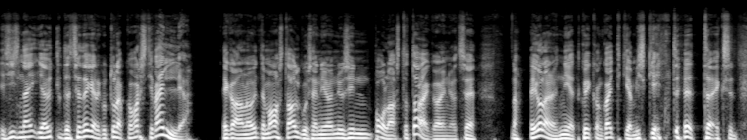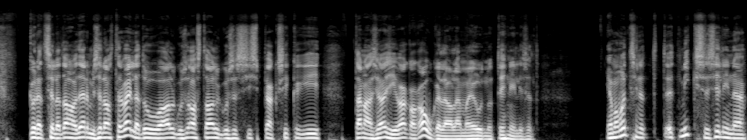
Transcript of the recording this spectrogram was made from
ja siis näi- ja ütled, et see tegelikult tuleb ka varsti välja. ega no ütleme aasta alguseni on ju siin pool aastat aega on ju, et see noh, ei ole nüüd nii, et kõik on katki ja miski ei tööta, eks, et kui nad selle tahavad järgmisel aastal välja tuua algus, aasta alguses, siis peaks ikkagi täna see asi väga kaugele olema jõudnud tehniliselt. ja ma mõtlesin, et, et miks see selline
